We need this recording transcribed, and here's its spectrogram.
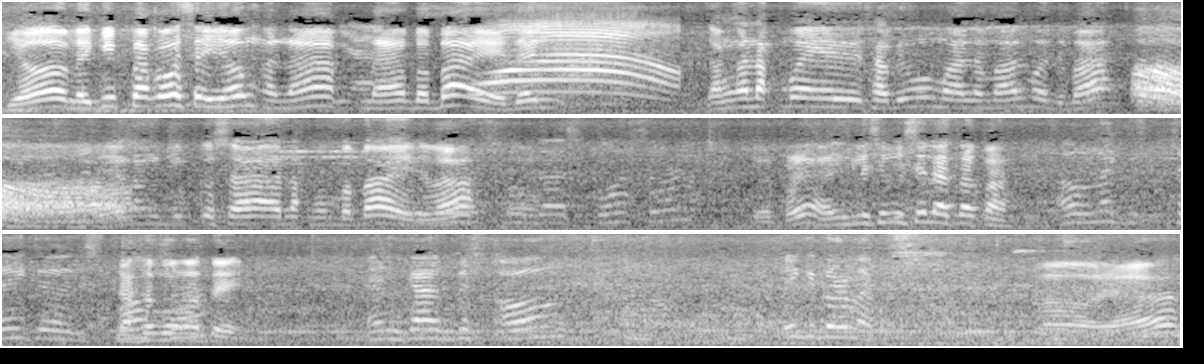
Yo, may gift ako sa iyong anak na babae. Dahil ang anak mo eh, sabi mo mahal na mahal mo, di ba? Yan ang gift ko sa anak mong babae, di ba? The sponsor, Siyempre, oh, English mo sila, tropa. I would like to thank the Nasa mo sponsor konti. and God bless all. Thank you very much. Oh, yeah.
